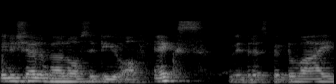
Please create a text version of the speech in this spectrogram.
initial velocity of x with respect to y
